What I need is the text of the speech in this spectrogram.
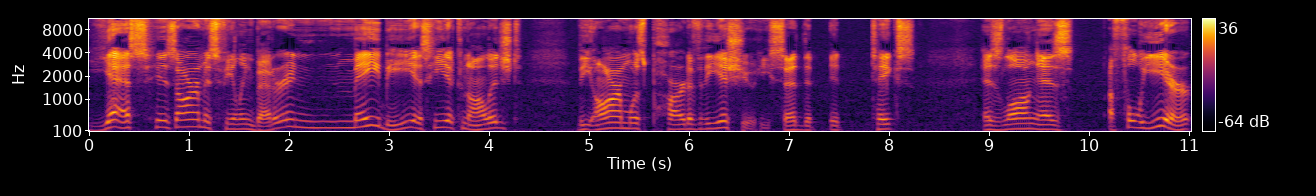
Yes, his arm is feeling better, and maybe, as he acknowledged, the arm was part of the issue. He said that it takes as long as a full year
